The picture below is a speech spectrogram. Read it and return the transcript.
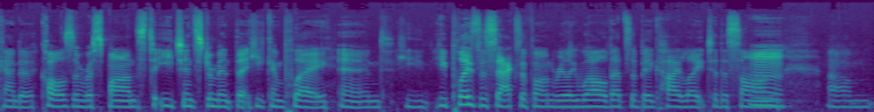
kind of calls and responds to each instrument that he can play. And he he plays the saxophone really well. That's a big highlight to the song. Um,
